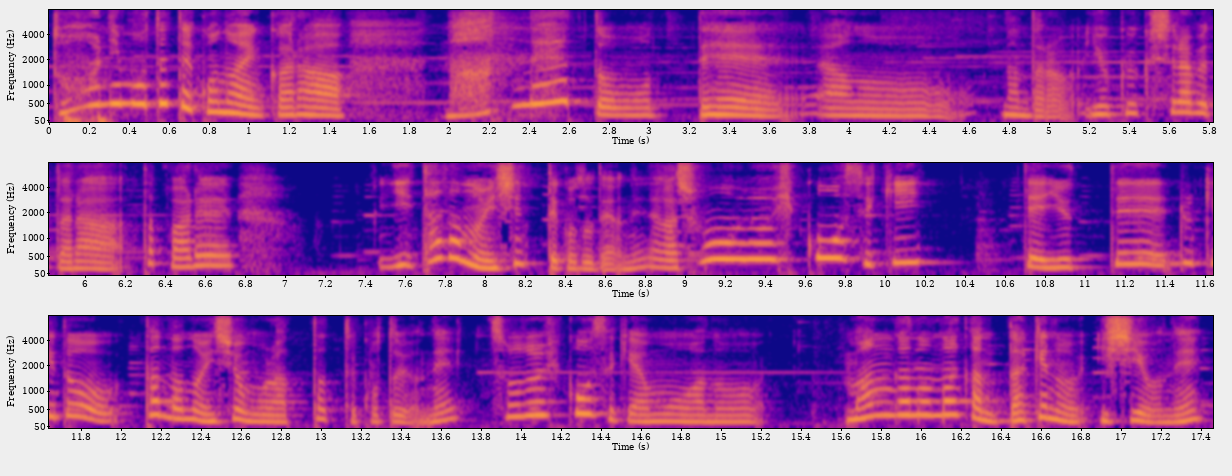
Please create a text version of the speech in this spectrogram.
どうにも出てこないから、なんで？と思って、あの、なんだろう、よくよく調べたら、多分あれ、ただの石ってことだよね。だから症状飛行石って言ってるけど、ただの石をもらったってことよね。症状飛行石はもうあの、漫画の中だけの石よね。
